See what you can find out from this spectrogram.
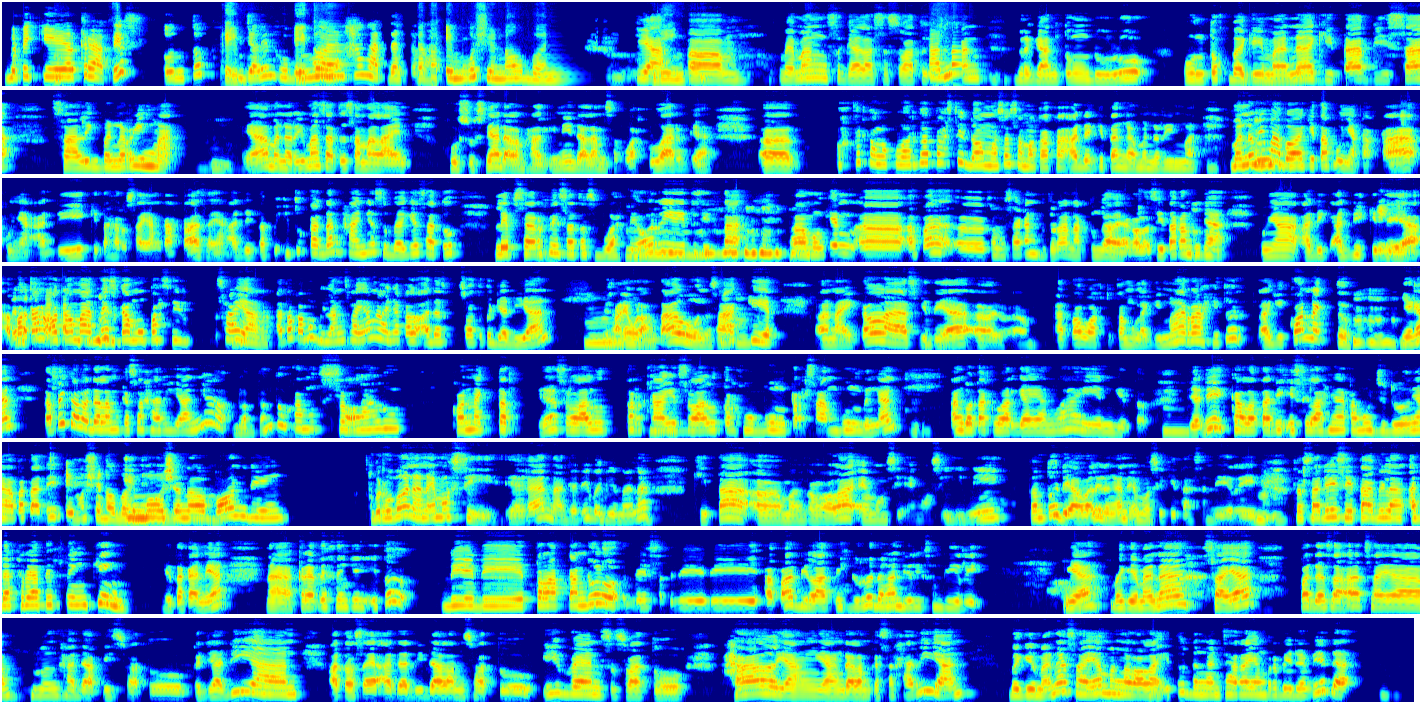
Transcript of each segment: berpikir kreatif untuk okay. menjalin hubungan itu yang hangat dan emotional bond. Ya, um, memang segala sesuatu karena, itu kan bergantung dulu untuk bagaimana kita bisa saling menerima, ya, menerima satu sama lain, khususnya dalam hal ini dalam sebuah keluarga. Uh, oh kan kalau keluarga pasti dong masa sama kakak adik kita nggak menerima? Menerima bahwa kita punya kakak punya adik kita harus sayang kakak sayang adik. Tapi itu kadang hanya sebagai satu lip service atau sebuah teori itu Sita. Uh, mungkin uh, apa uh, kalau saya kan kebetulan anak tunggal ya. Kalau Sita kan punya punya adik-adik gitu ya. Iya, apakah otomatis kamu pasti sayang? Atau kamu bilang sayang hanya kalau ada suatu kejadian misalnya ulang tahun sakit uh, naik kelas gitu ya uh, uh, atau waktu kamu lagi marah itu lagi connect tuh mm-hmm. ya kan? Tapi kalau dalam kesehariannya belum tentu kamu selalu connected ya selalu terkait mm-hmm. selalu terhubung tersambung dengan anggota keluarga yang lain gitu. Mm-hmm. jadi kalau tadi istilahnya kamu judulnya apa tadi? Emotional bonding. Emotional bonding berhubungan dengan emosi ya kan nah jadi bagaimana kita uh, mengelola emosi-emosi ini tentu diawali dengan emosi kita sendiri. Hmm. Terus tadi Sita bilang ada creative thinking, gitu kan ya. Nah, creative thinking itu di, diterapkan dulu, di, di, di apa, dilatih dulu dengan diri sendiri. Ya, bagaimana saya pada saat saya menghadapi suatu kejadian atau saya ada di dalam suatu event, sesuatu hal yang yang dalam keseharian, bagaimana saya mengelola itu dengan cara yang berbeda-beda.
